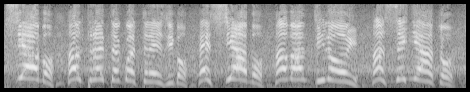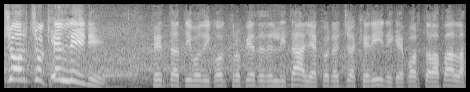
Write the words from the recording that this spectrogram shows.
Siamo al 34esimo e siamo avanti noi, ha segnato Giorgio Chiellini tentativo di contropiede dell'Italia con Giaccherini che porta la palla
